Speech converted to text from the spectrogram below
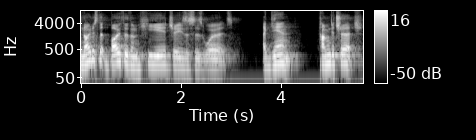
Notice that both of them hear Jesus' words. Again, coming to church,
